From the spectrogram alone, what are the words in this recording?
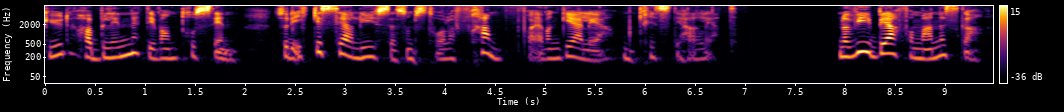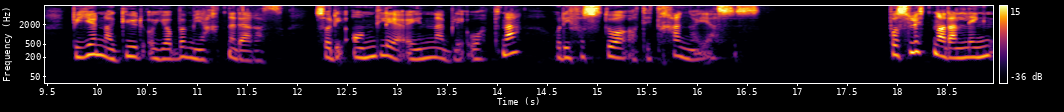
Gud har blindet de vantro sinn, så de ikke ser lyset som stråler frem fra evangeliet om Kristi herlighet. Når vi ber for mennesker, begynner Gud å jobbe med hjertene deres, så de åndelige øynene blir åpne, og de forstår at de trenger Jesus. På slutten av, den,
